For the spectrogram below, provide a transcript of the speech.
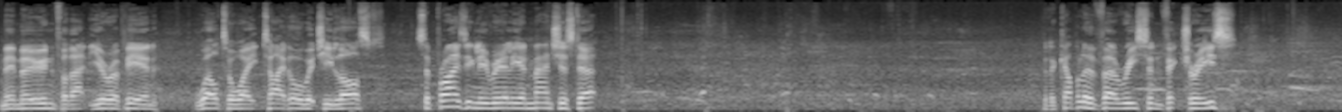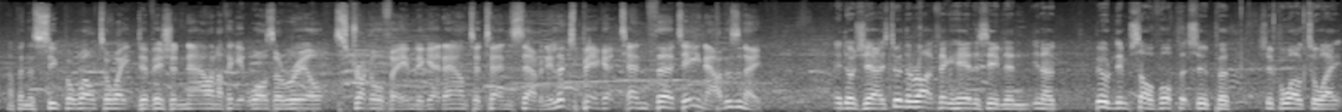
Mimoune for that European welterweight title, which he lost, surprisingly really, in Manchester. But a couple of uh, recent victories up in the super welterweight division now, and I think it was a real struggle for him to get down to 10-7. He looks big at 10-13 now, doesn't he? He does, yeah. He's doing the right thing here this evening, you know, building himself up at super, super welterweight,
